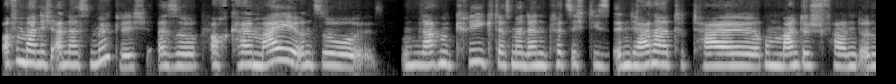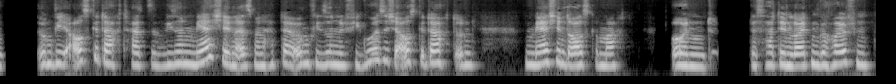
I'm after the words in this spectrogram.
offenbar nicht anders möglich. Also auch Karl May und so nach dem Krieg, dass man dann plötzlich diese Indianer total romantisch fand und irgendwie ausgedacht hat, wie so ein Märchen. Also man hat da irgendwie so eine Figur sich ausgedacht und ein Märchen draus gemacht. Und das hat den Leuten geholfen.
